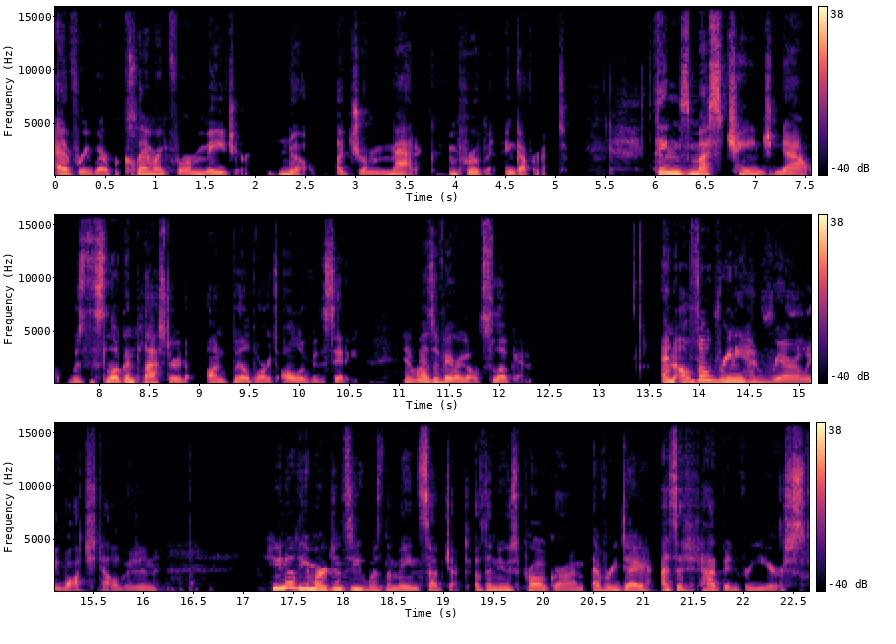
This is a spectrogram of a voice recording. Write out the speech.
everywhere were clamoring for a major, no, a dramatic improvement in government. Things must change now was the slogan plastered on billboards all over the city. It was a very old slogan. And although Reynie had rarely watched television, you know the emergency was the main subject of the news program every day as it had been for years.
